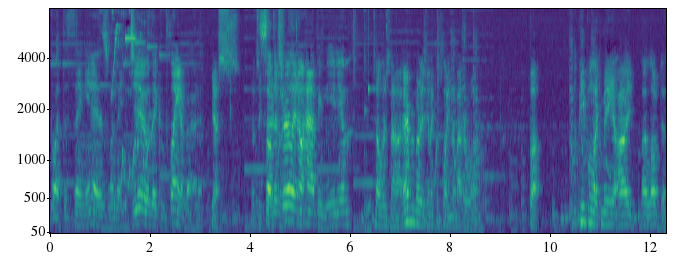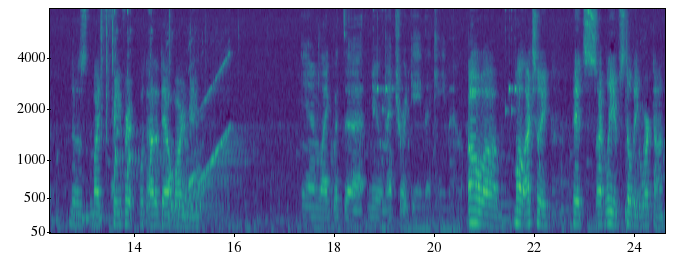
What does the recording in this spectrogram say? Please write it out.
But the thing is, when they do, they complain about it. Yes, that's exactly. So there's really no happy medium. No, there's not. Everybody's gonna complain no matter what. But the people like me, I I loved it. It was my favorite, without a doubt, Mario game. And like with the new Metroid game that came out. Oh, um, well, actually, it's I believe still being worked on.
